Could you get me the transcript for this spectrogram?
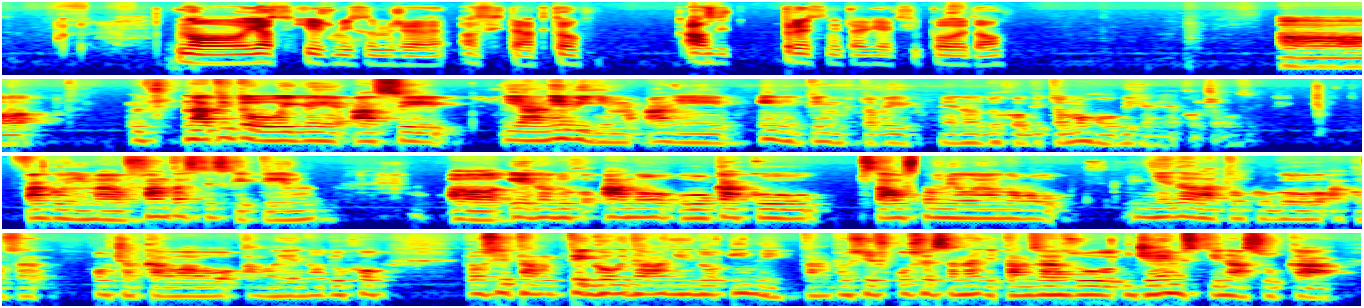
No, ja si tiež myslím, že asi takto. Asi presne tak, jak si povedal. Uh, na titul ligy asi ja nevidím ani iný tým, ktorý jednoducho by to mohol vyhrať ako Chelsea. Fakt oni majú fantastický tým. Uh, jednoducho áno, Lukaku stal 100 miliónov, nedala toľko gólov, ako sa očakávalo, ale jednoducho proste tam tie góly dáva niekto iný. Tam proste v kuse sa nájde, tam zrazu James ti nasúka,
